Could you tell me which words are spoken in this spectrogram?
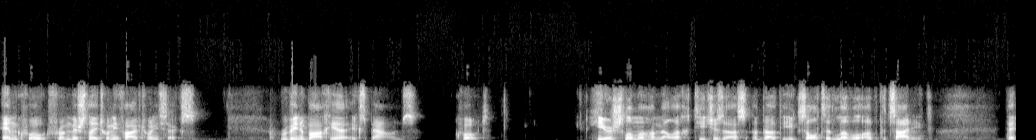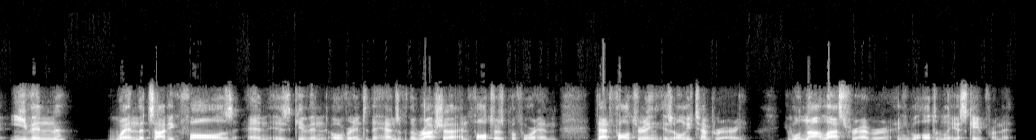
End quote from Mishlei 25:26. Rabbeinu Bachya expounds, quote, Here Shlomo HaMelech teaches us about the exalted level of the tzaddik, that even when the tzaddik falls and is given over into the hands of the rasha and falters before him, that faltering is only temporary. It will not last forever, and he will ultimately escape from it.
